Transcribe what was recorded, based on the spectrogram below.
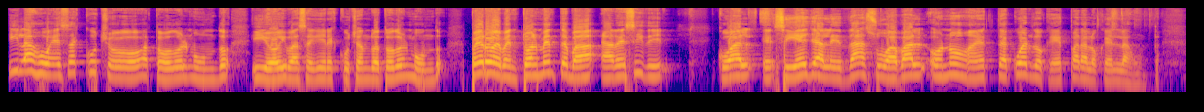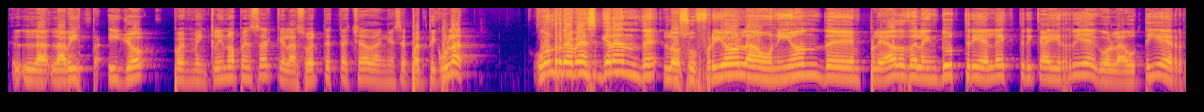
Y la jueza escuchó a todo el mundo y hoy va a seguir escuchando a todo el mundo, pero eventualmente va a decidir cuál, eh, si ella le da su aval o no a este acuerdo que es para lo que es la Junta, la, la vista. Y yo pues me inclino a pensar que la suerte está echada en ese particular. Un revés grande lo sufrió la Unión de Empleados de la Industria Eléctrica y Riego, la UTIER,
